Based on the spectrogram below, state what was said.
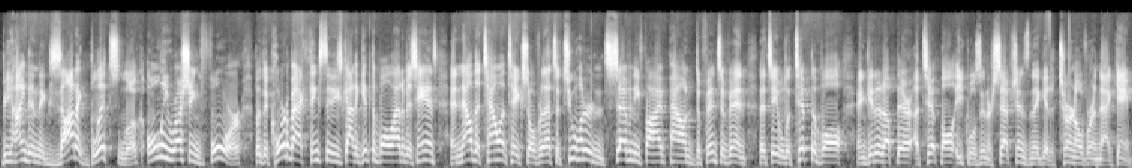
behind an exotic blitz look, only rushing four, but the quarterback thinks that he's got to get the ball out of his hands, and now the talent takes over. That's a 275 pound defensive end that's able to tip the ball and get it up there. A tip ball equals interceptions, and they get a turnover in that game.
